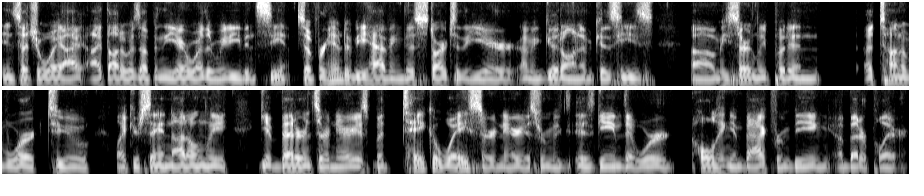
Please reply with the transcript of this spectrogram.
in such a way I, I thought it was up in the air whether we'd even see him. So for him to be having this start to the year, I mean, good on him because he's um, he certainly put in a ton of work to, like you're saying, not only get better in certain areas, but take away certain areas from his game that were holding him back from being a better player.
